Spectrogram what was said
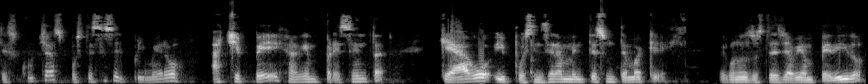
escuchas, pues este es el primero HP Hagen Presenta que hago y pues sinceramente es un tema que algunos de ustedes ya habían pedido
